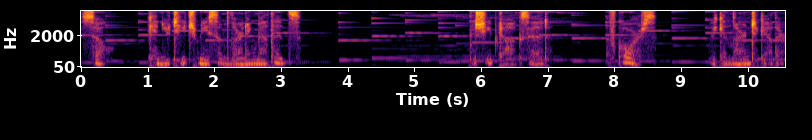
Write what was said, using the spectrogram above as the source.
So, can you teach me some learning methods? The sheepdog said, Of course, we can learn together.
